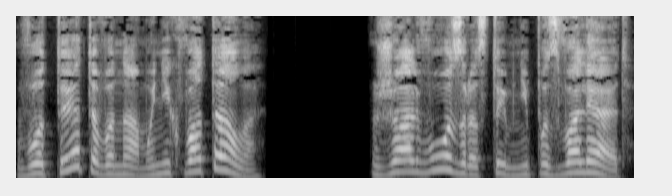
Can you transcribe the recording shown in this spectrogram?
Вот этого нам и не хватало. Жаль, возраст им не позволяет.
